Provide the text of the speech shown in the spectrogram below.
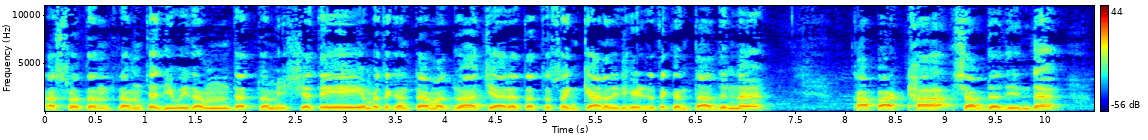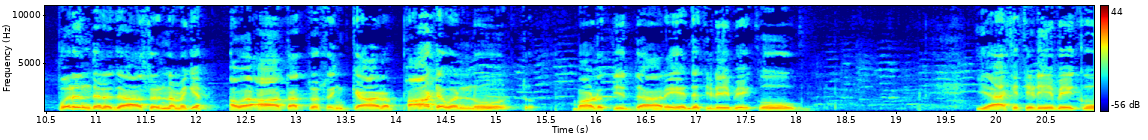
ಅಸ್ವತಂತ್ರಂ ಚ ತತ್ವ ತತ್ವಮಿಷ್ಯತೆ ಎಂಬತಕ್ಕಂಥ ಮಧ್ವಾಚಾರ್ಯ ತತ್ವ ಸಂಖ್ಯಾನದಲ್ಲಿ ಹೇಳಿರತಕ್ಕಂಥದ್ದನ್ನ ಕಪಠ ಶಬ್ದದಿಂದ ಪುರಂದರದಾಸರು ನಮಗೆ ಅವ ಆ ತತ್ವ ಸಂಖ್ಯಾನ ಪಾಠವನ್ನು ಮಾಡುತ್ತಿದ್ದಾರೆ ಎಂದು ತಿಳಿಯಬೇಕು. ಯಾಕೆ ತಿಳಿಯಬೇಕು?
